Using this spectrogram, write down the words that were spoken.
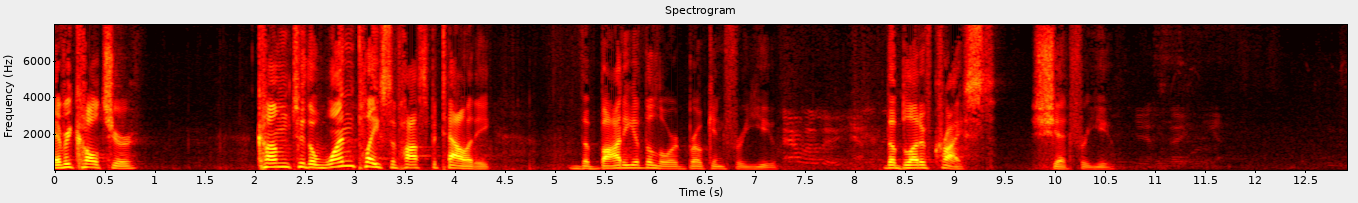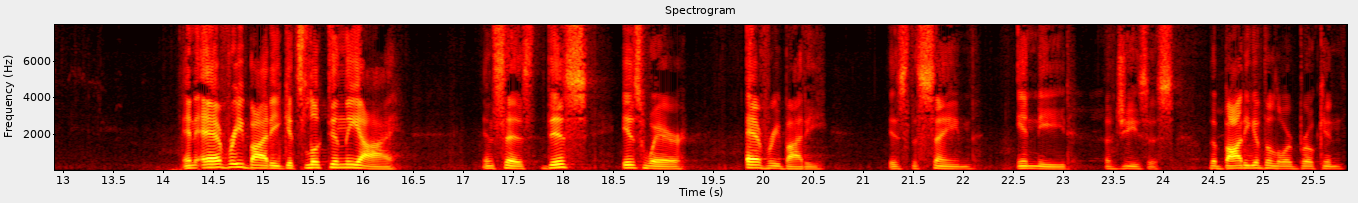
every culture come to the one place of hospitality the body of the Lord broken for you, the blood of Christ shed for you. And everybody gets looked in the eye and says, This is where everybody is the same in need of Jesus. The body of the Lord broken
